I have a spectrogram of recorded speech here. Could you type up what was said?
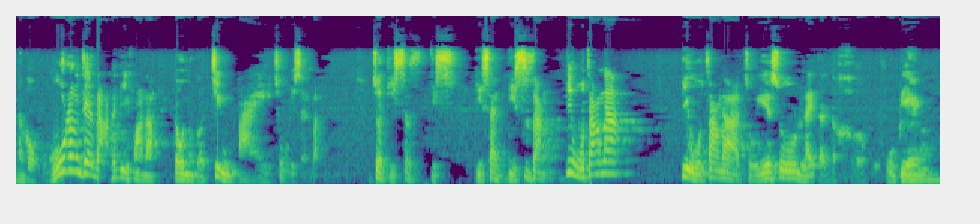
能够无论在哪个地方呢，都能够敬拜主神了。这第四、第四、第三、第四章，第五章呢？第五章呢，主耶稣来到一个河湖边，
